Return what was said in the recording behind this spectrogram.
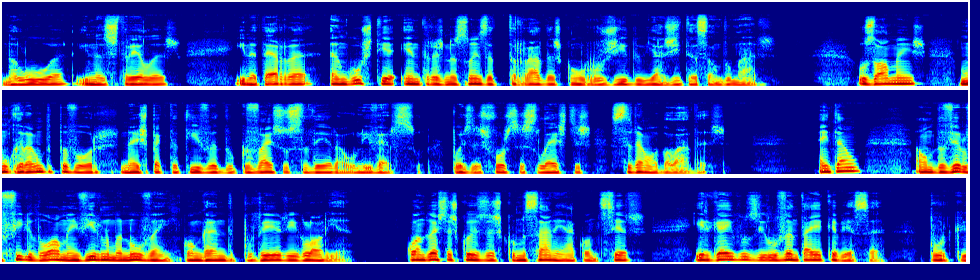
na lua e nas estrelas, e na terra angústia entre as nações aterradas com o rugido e a agitação do mar. Os homens morrerão de pavor na expectativa do que vai suceder ao universo, pois as forças celestes serão abaladas. Então hão de ver o Filho do Homem vir numa nuvem com grande poder e glória. Quando estas coisas começarem a acontecer, erguei-vos e levantai a cabeça, porque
